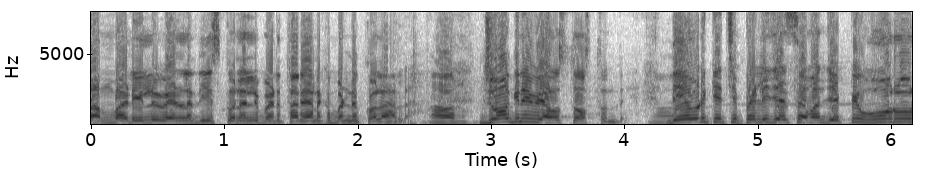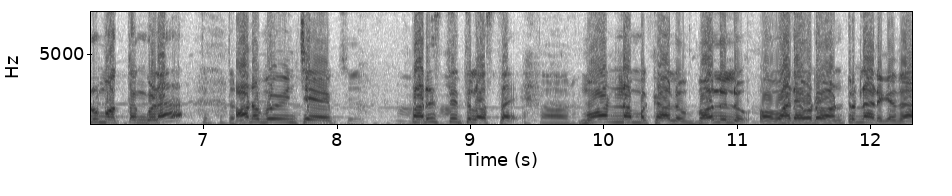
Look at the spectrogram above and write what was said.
లంబాడీలు వీళ్ళని తీసుకొని వెళ్ళి పెడతారు వెనకబండి కులాలు. అవును. జోగిని వ్యవస్థ వస్తుంది. దేవుడికి ఇచ్చి పెళ్ళి చేసామని చెప్పి ఊరూరు మొత్తం కూడా అనుభవించే పరిస్థితులు వస్తాయి. మూఢనమ్మకాలు బలులు వాడెవడో అంటున్నాడు కదా.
